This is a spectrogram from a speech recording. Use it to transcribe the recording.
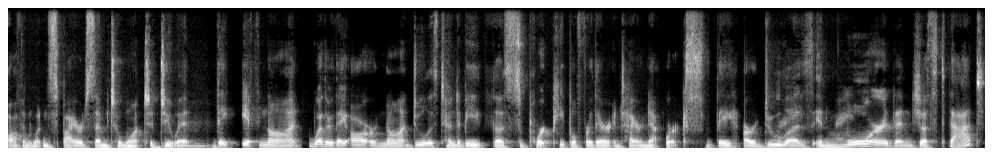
often what inspires them to want to do it. Mm-hmm. They if not, whether they are or not, doulas tend to be the support people for their entire networks. They are doulas right, in right. more than just that.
